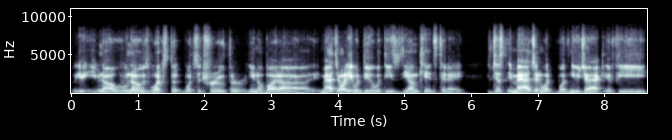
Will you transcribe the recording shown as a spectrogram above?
You, you know who knows what's the what's the truth or you know, but uh, imagine what he would do with these young kids today just imagine what what New Jack if he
